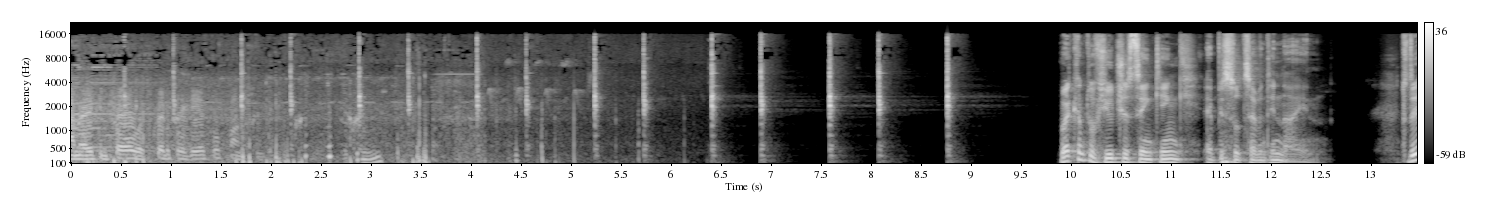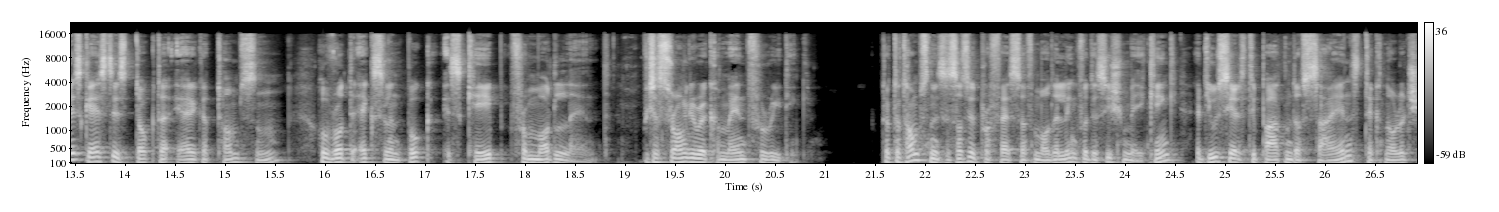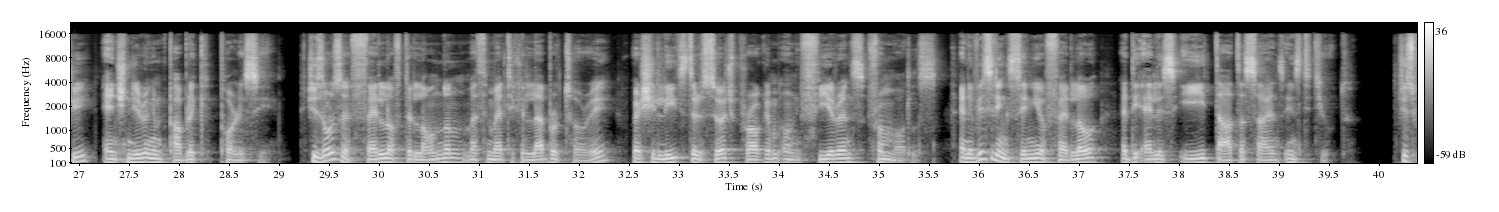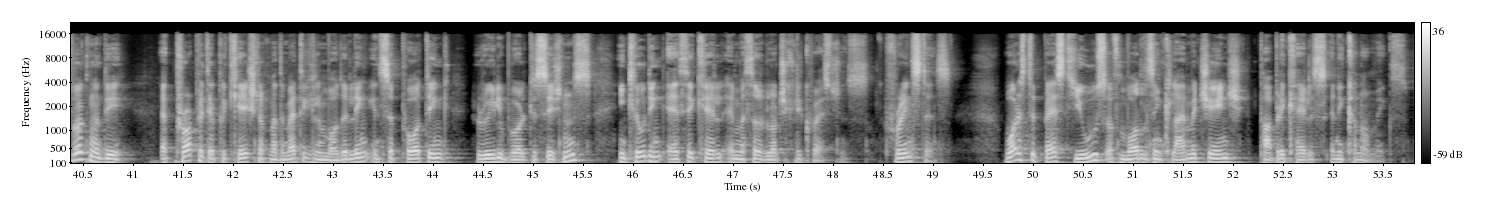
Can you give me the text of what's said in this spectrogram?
primary control with critical vehicle function. Welcome to Future Thinking, episode 79. Today's guest is Dr. Erica Thompson, who wrote the excellent book Escape from Model Land, which I strongly recommend for reading. Dr. Thompson is Associate Professor of Modeling for Decision Making at UCL's Department of Science, Technology, Engineering and Public Policy. She's also a fellow of the London Mathematical Laboratory, where she leads the research program on inference from models, and a visiting senior fellow at the LSE Data Science Institute. She's working on the appropriate application of mathematical modeling in supporting real world decisions, including ethical and methodological questions. For instance, what is the best use of models in climate change, public health, and economics?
